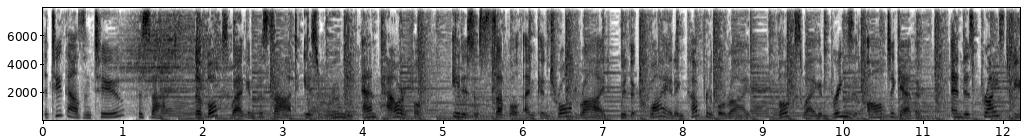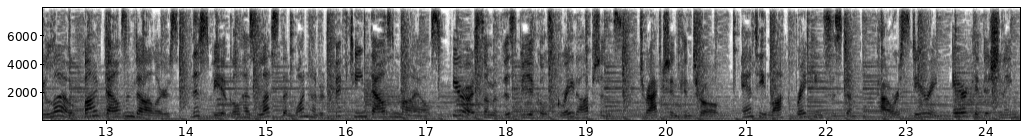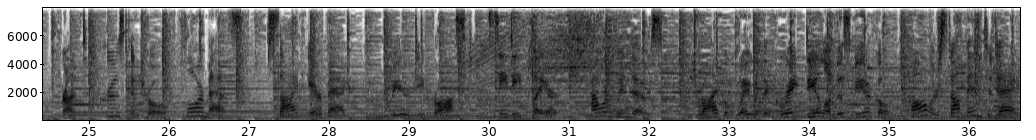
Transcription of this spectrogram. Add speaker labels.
Speaker 1: The 2002 Passat. The Volkswagen Passat is roomy and powerful. It is a supple and controlled ride with a quiet and comfortable ride. Volkswagen brings it all together and is priced below $5,000. This vehicle has less than 115,000 miles. Here are some of this vehicle's great options. Traction control, anti-lock braking system, power steering, air conditioning, front, cruise control, floor mats, side airbag, rear defrost, CD player, power windows. Drive away with a great deal on this vehicle. Call or stop in today.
